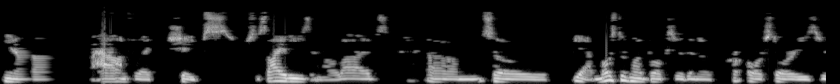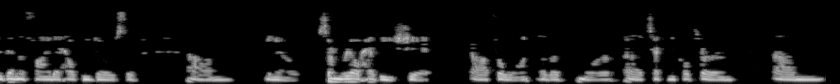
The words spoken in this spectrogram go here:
you know, how conflict shapes societies and our lives. Um, so yeah, most of my books you're gonna, or stories, you're gonna find a healthy dose of, um, you know, some real heavy shit. uh, for want of a more uh, technical term. Um,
